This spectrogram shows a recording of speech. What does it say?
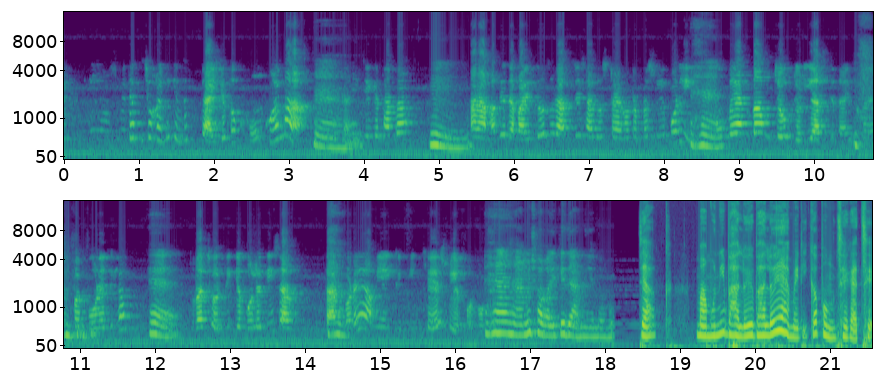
এমনি অসুবিধা কিছু হয়নি কিন্তু ফ্লাইটে তো ঘুম হয় না। হ্যাঁ। জেগে থাকা। হুম। আর আমাদের বাড়িতেও তো রাত্রে সাড়ে দশটা এগারোটা আমরা শুয়ে পড়ি। হ্যাঁ। ঘুমে একদম চোখ জড়িয়ে আসছে তাই। পড়ে দিলাম। হ্যাঁ। তোরা ছোটিকে বলে দিস আর তারপরে আমি এই টিফিন খেয়ে শুয়ে পড়ব। হ্যাঁ হ্যাঁ আমি সবাইকে জানিয়ে দেবো। যাক মামুনি ভালোই ভালোই আমেরিকা পৌঁছে গেছে।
